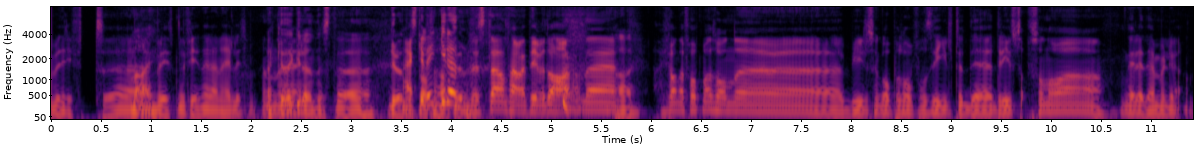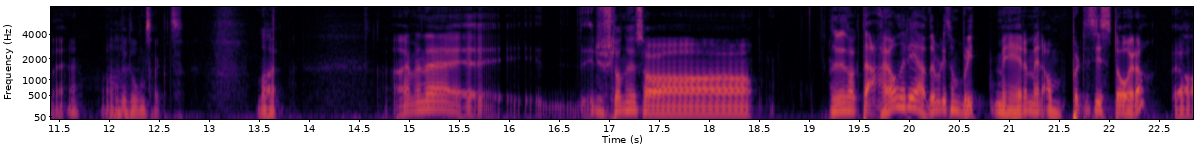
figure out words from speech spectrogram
bedrift, eh, Nei. bedriften du finner, den heller. Det er ikke det grønneste, Det er ikke det grønneste alternativet du har. Det, jeg har fått meg en sånn uh, bil som går på sånn fossilt drivstoff, så nå redder jeg miljøet. Det var aldri dumt sagt. Nei. Nei, men eh, Russland og USA Det er jo allerede liksom blitt mer og mer ampert de siste åra. Ja.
